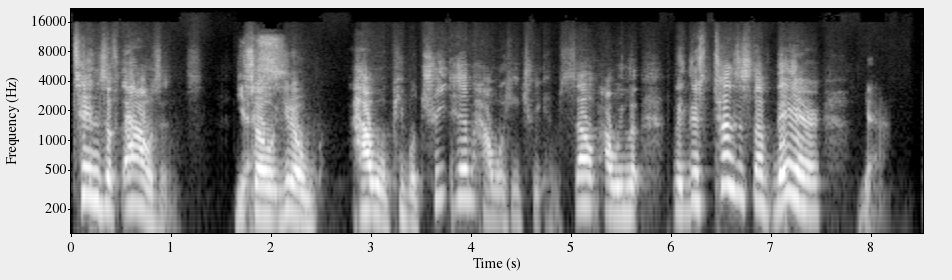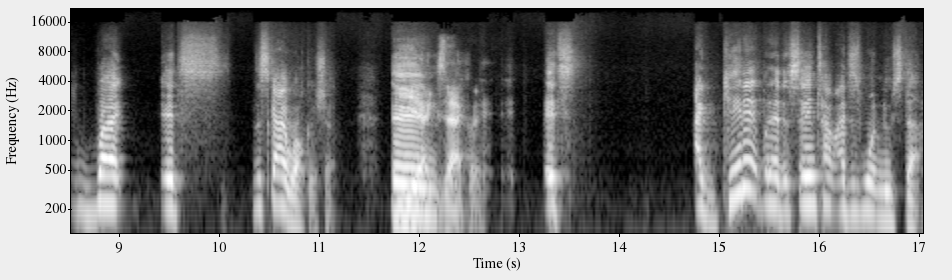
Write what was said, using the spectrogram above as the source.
tens of thousands Yes. so you know how will people treat him how will he treat himself how we look like there's tons of stuff there Yeah. but it's the skywalker show yeah. Exactly. it's I get it, but at the same time, I just want new stuff.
